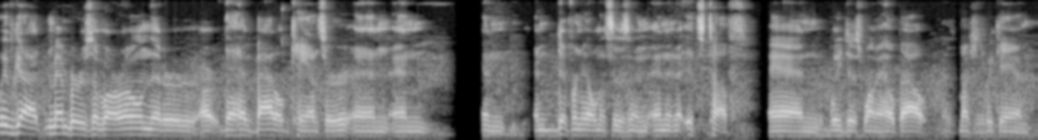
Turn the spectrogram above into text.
We've got members of our own that are, are that have battled cancer and and and and different illnesses and, and it's tough and we just want to help out as much as we can.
